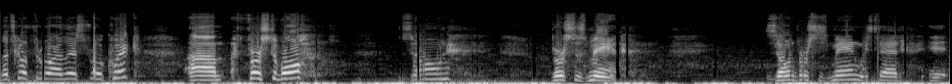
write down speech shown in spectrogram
let's go through our list real quick. Um, first of all, zone versus man. Zone versus man. We said it,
